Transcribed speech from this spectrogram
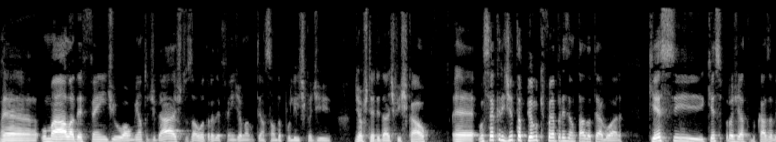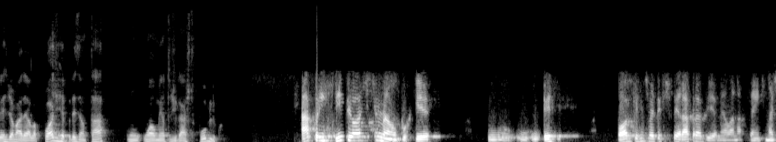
É, uma ala defende o aumento de gastos, a outra defende a manutenção da política de, de austeridade fiscal. É, você acredita, pelo que foi apresentado até agora, que esse, que esse projeto do Casa Verde e Amarela pode representar um, um aumento de gasto público? A princípio, eu acho que não, porque o, o, esse, Óbvio que a gente vai ter que esperar para ver né, lá na frente, mas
